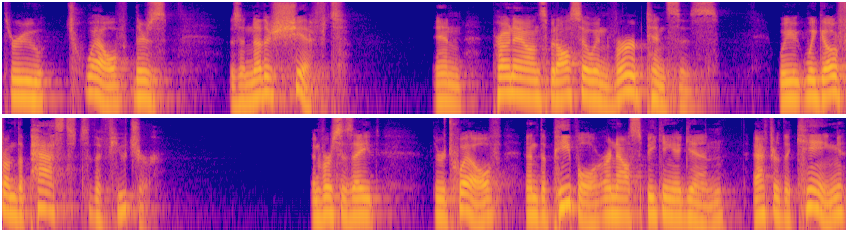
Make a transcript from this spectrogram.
through 12, there's, there's another shift in pronouns, but also in verb tenses. We, we go from the past to the future. In verses 8 through 12, and the people are now speaking again after the king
